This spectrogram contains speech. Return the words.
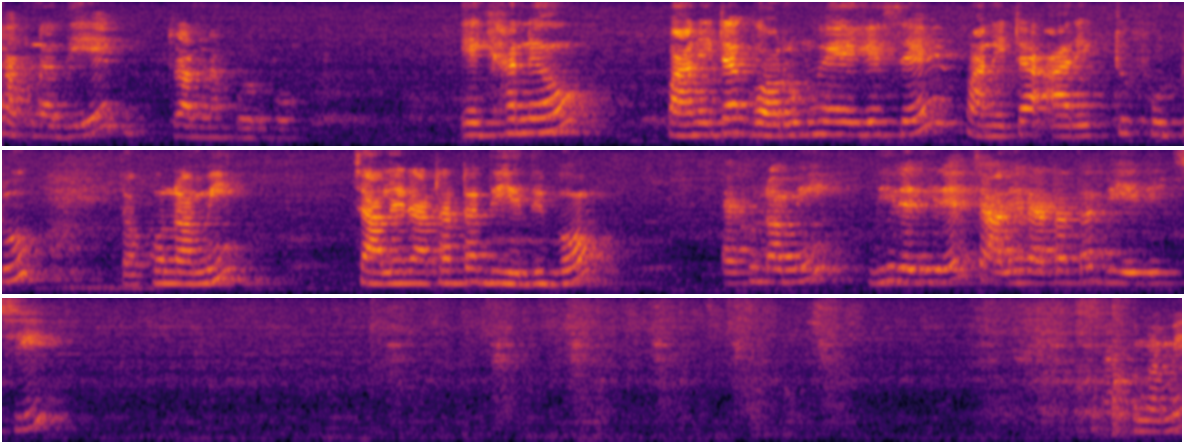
ঢাকনা দিয়ে রান্না করব। এখানেও পানিটা গরম হয়ে গেছে, পানিটা আরেকটু ফুটুক, তখন আমি চালের আটাটা দিয়ে দিব। এখন আমি ধীরে ধীরে চালের আটাটা দিয়ে দিচ্ছি। এখন আমি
